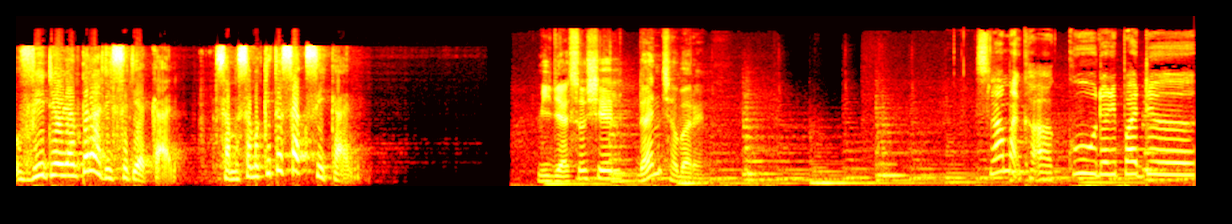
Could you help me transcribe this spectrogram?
video yang telah disediakan? Sama-sama kita saksikan. Media sosial dan cabaran. Selamat ke aku daripada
